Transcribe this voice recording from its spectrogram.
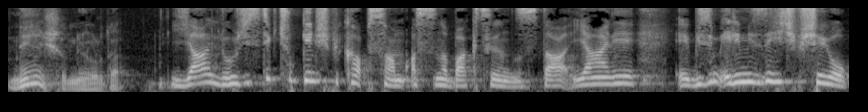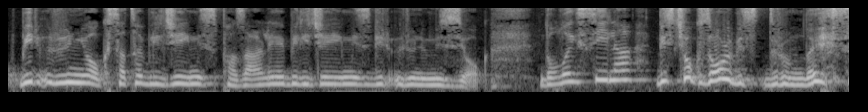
Ne yaşanıyor orada? Ya lojistik çok geniş bir kapsam aslında baktığınızda. Yani e, bizim elimizde hiçbir şey yok. Bir ürün yok. Satabileceğimiz, pazarlayabileceğimiz bir ürünümüz yok. Dolayısıyla biz çok zor bir durumdayız.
